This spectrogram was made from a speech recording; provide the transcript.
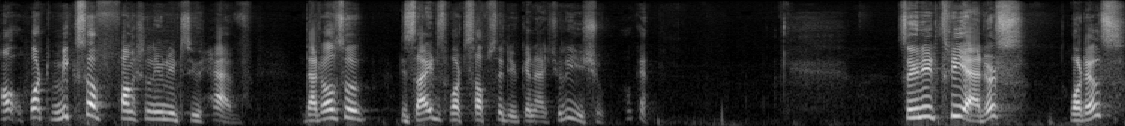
how, what mix of functional units you have, that also decides what subset you can actually issue. Okay. So you need three adders. What else?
